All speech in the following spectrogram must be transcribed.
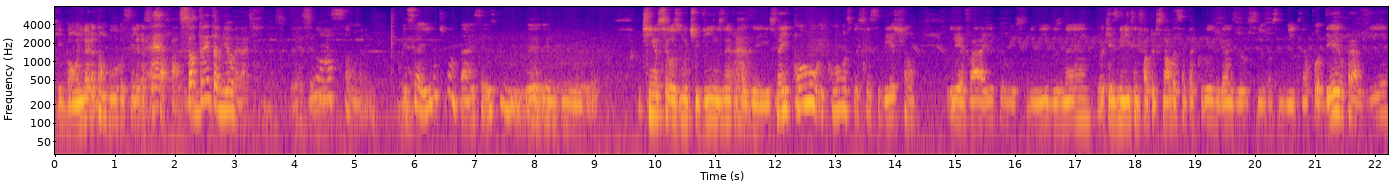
que bom, ele não era tão burro assim, ele era só é, safado. Só né? 30 mil reais ele recebia. Nossa, mano. Isso aí, vou te contar, isso aí é, é, tinha os seus motivinhos né, para fazer isso. Né? E, como, e como as pessoas se deixam levar aí pelos inimigos, né? Aqueles inimigos que a gente fala pelo sinal da Santa Cruz, grandes Deus, Senhor, nossos inimigos, né? O poder, o prazer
